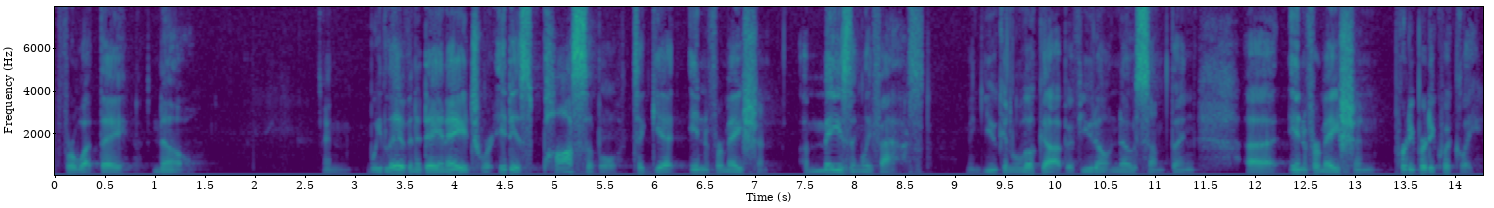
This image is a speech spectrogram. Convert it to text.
for what they know. And we live in a day and age where it is possible to get information amazingly fast. I mean, you can look up, if you don't know something, uh, information pretty, pretty quickly.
